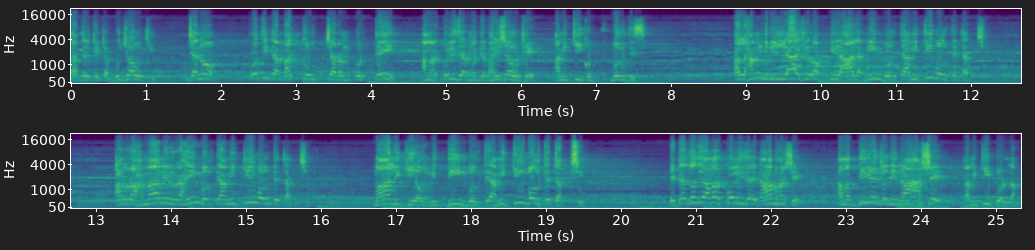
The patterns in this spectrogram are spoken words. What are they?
তাদের তো এটা বোঝা উচিত। যেন প্রতিটা বাক্য উচ্চারণ করতেই আমার কলিজার মধ্যে ভাইসা ওঠে, আমি কি বলতেছি। আলহামদুলিল্লাহ রব্বিল আলামিন বলতে আমি কি বলতে চাচ্ছি? আর রহমানির রাহিম বলতে আমি কি বলতে চাচ্ছি? মালিক ইয়াউমিদ্দিন বলতে আমি কি বলতে চাচ্ছি? এটা যদি আমার কলিজায় না ভাসে আমার দিলে যদি না আসে, তো আমি কি পড়লাম?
